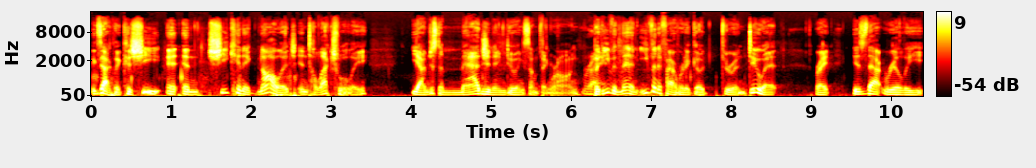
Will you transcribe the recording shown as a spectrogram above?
Exactly, because she and, and she can acknowledge intellectually, yeah, I'm just imagining doing something wrong. Right. But even then, even if I were to go through and do it, right, is that really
